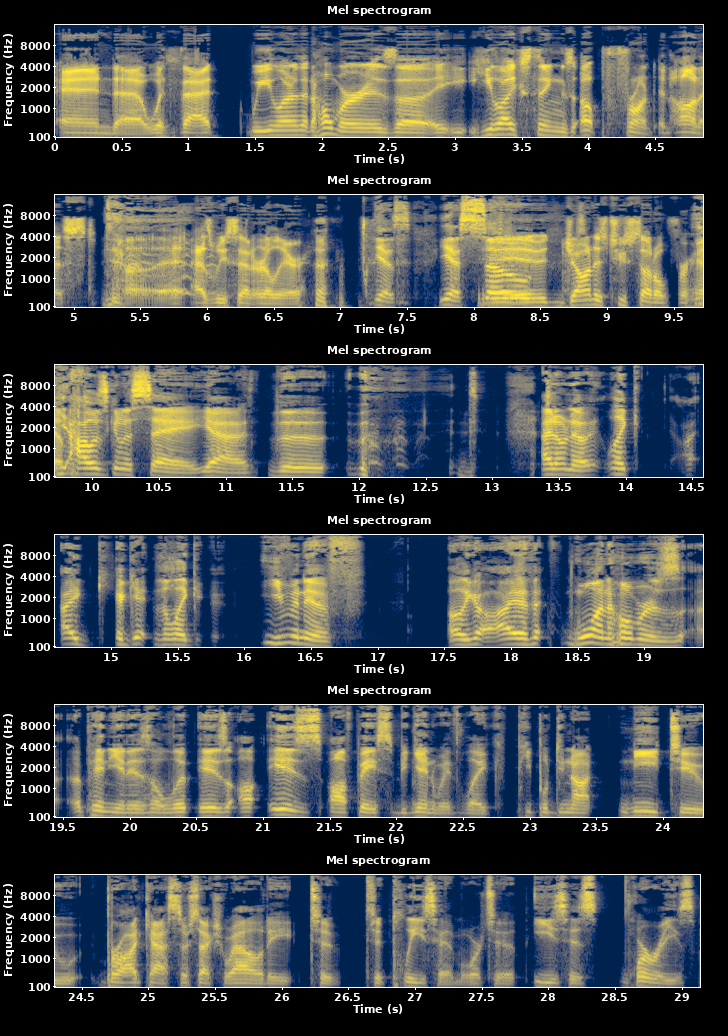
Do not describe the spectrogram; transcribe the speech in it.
And uh, with that, we learn that Homer is uh, he he likes things up front and honest, uh, as we said earlier. Yes, yes. So Uh, John is too subtle for him. Yeah, I was gonna say, yeah, the I don't know, like I, I, get the like even if like I one Homer's opinion is a is uh, is off base to begin with. Like people do not need to broadcast their sexuality to to please him or to ease his worries.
